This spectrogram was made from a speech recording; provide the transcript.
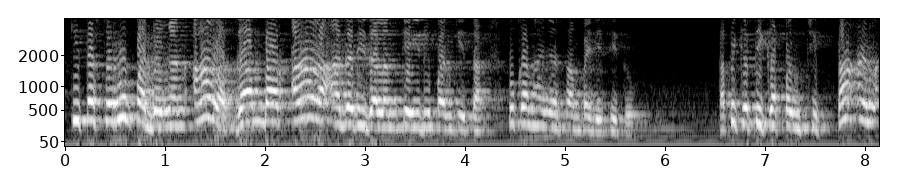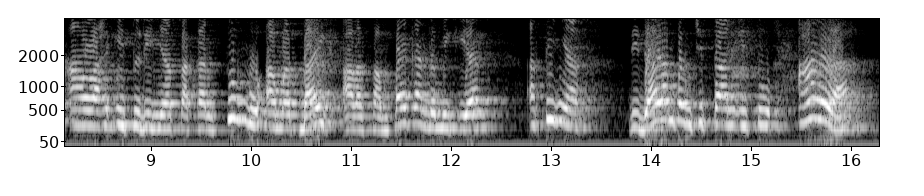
kita serupa dengan Allah, gambar Allah ada di dalam kehidupan kita, bukan hanya sampai di situ. Tapi ketika penciptaan Allah itu dinyatakan sungguh amat baik, Allah sampaikan demikian, artinya di dalam penciptaan itu Allah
